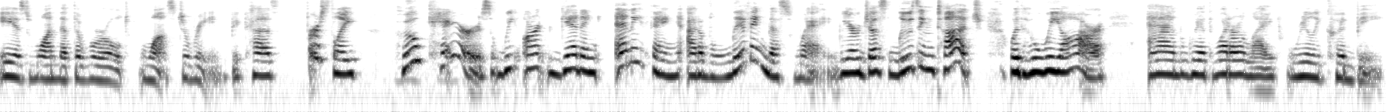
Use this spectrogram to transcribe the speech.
is one that the world wants to read. Because, firstly, who cares? We aren't getting anything out of living this way. We are just losing touch with who we are and with what our life really could be.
